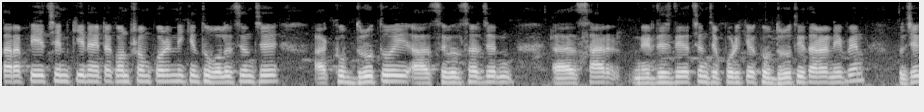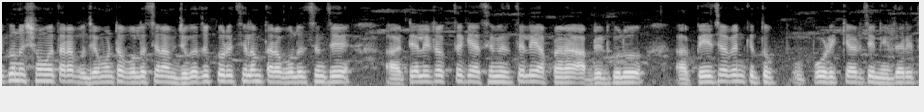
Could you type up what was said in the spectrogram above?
তারা পেয়েছেন কি না এটা কনফার্ম করেনি কিন্তু বলেছেন যে খুব দ্রুতই সিভিল সার্জন স্যার নির্দেশ দিয়েছেন যে পরীক্ষা খুব দ্রুতই তারা নেবেন। তো যে কোনো সময় তারা যেমনটা বলেছেন, আমি যোগাযোগ করেছিলাম, তারা বলেছেন যে টেলিটক থেকে এস এম এস দিলেই আপনারা আপডেটগুলো পেয়ে যাবেন। কিন্তু পরীক্ষার যে নির্ধারিত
